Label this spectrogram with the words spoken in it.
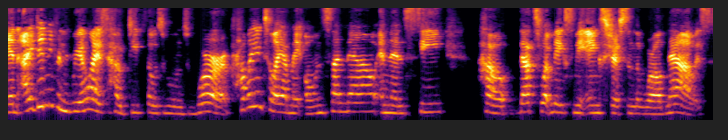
And I didn't even realize how deep those wounds were, probably until I have my own son now and then see how that's what makes me anxious in the world now is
